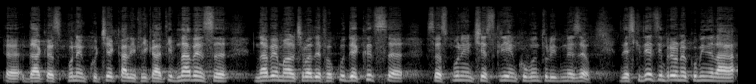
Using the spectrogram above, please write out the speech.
eh, dacă spunem cu ce calificativ. Nu avem, să, avem altceva de făcut decât să, să spunem ce scrie în Cuvântul lui Dumnezeu. Deschideți împreună cu mine la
